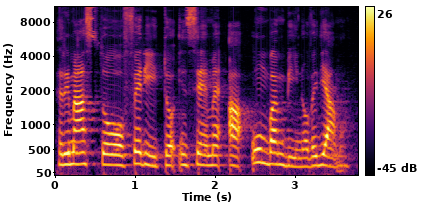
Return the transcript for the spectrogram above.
rimasto ferito insieme a un bambino. Vediamo.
